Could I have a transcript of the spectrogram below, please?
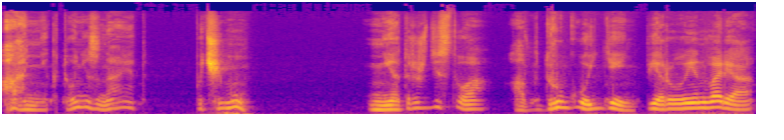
а никто не знает, почему. Не от Рождества, а в другой день, 1 января,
